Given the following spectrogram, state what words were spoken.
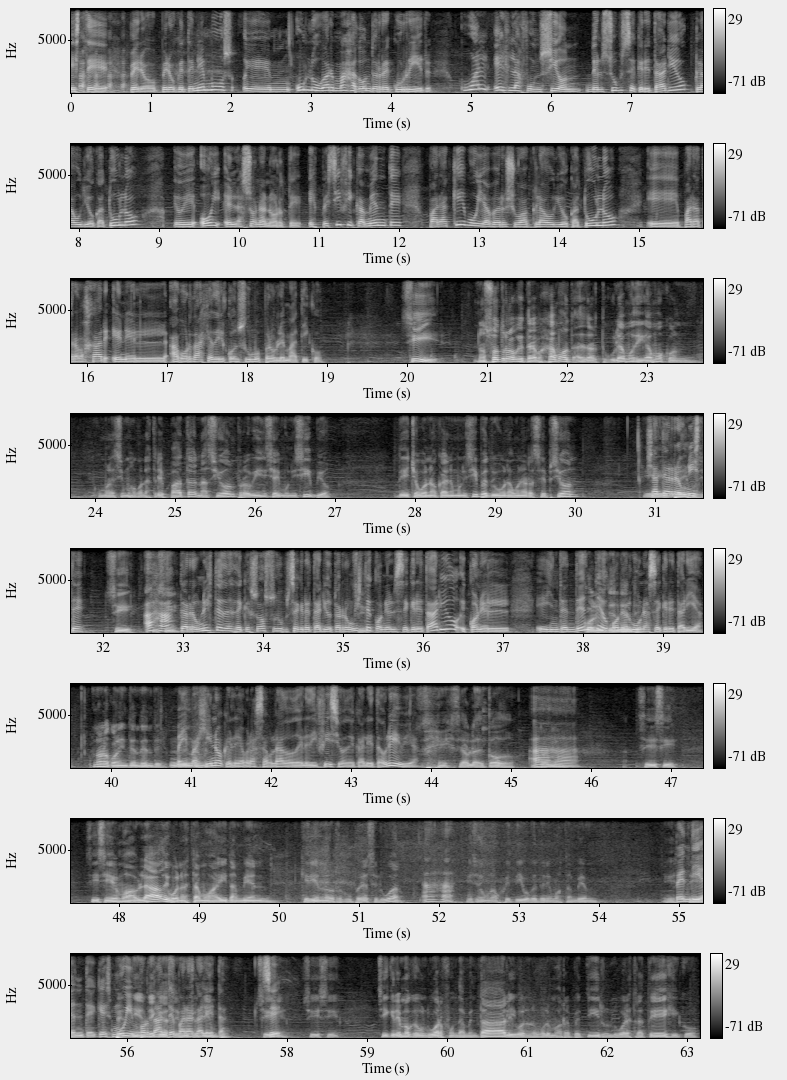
Este, pero, pero que tenemos eh, un lugar más a donde recurrir. ¿Cuál es la función del subsecretario Claudio Catulo eh, hoy en la zona norte? Específicamente, ¿para qué voy a ver yo a Claudio Catulo eh, para trabajar en el abordaje del consumo problemático? Sí, nosotros lo que trabajamos, articulamos, digamos, con, como decimos, con las tres patas, nación, provincia y municipio. De hecho, bueno, acá en el municipio tuvo una buena recepción. ¿Ya te predisposi- reuniste? Sí, Ajá, sí. te reuniste desde que sos subsecretario. ¿Te reuniste Sí. con el secretario, eh, con el eh, intendente Con el o con intendente. alguna secretaría? No, no, con el intendente. Me imagino que le habrás hablado del edificio de Caleta Olivia. Sí, se habla de todo. Ajá. Sí, sí. Sí, sí, hemos hablado y bueno, estamos ahí también queriendo recuperar ese lugar. Ajá. Ese es un objetivo que tenemos también. este, Pendiente, que es muy importante para Caleta. tiempo. Sí, Sí. sí, sí, creemos que es un lugar fundamental y bueno, lo volvemos a repetir, un lugar estratégico.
